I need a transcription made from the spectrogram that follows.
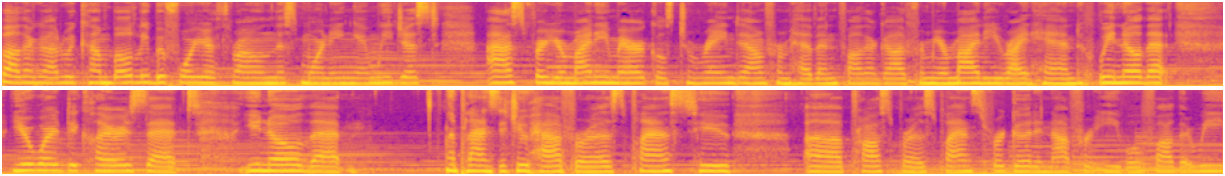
Father God, we come boldly before your throne this morning and we just ask for your mighty miracles to rain down from heaven, Father God, from your mighty right hand. We know that your word declares that you know that the plans that you have for us, plans to uh, prosper us, plans for good and not for evil, Father. We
